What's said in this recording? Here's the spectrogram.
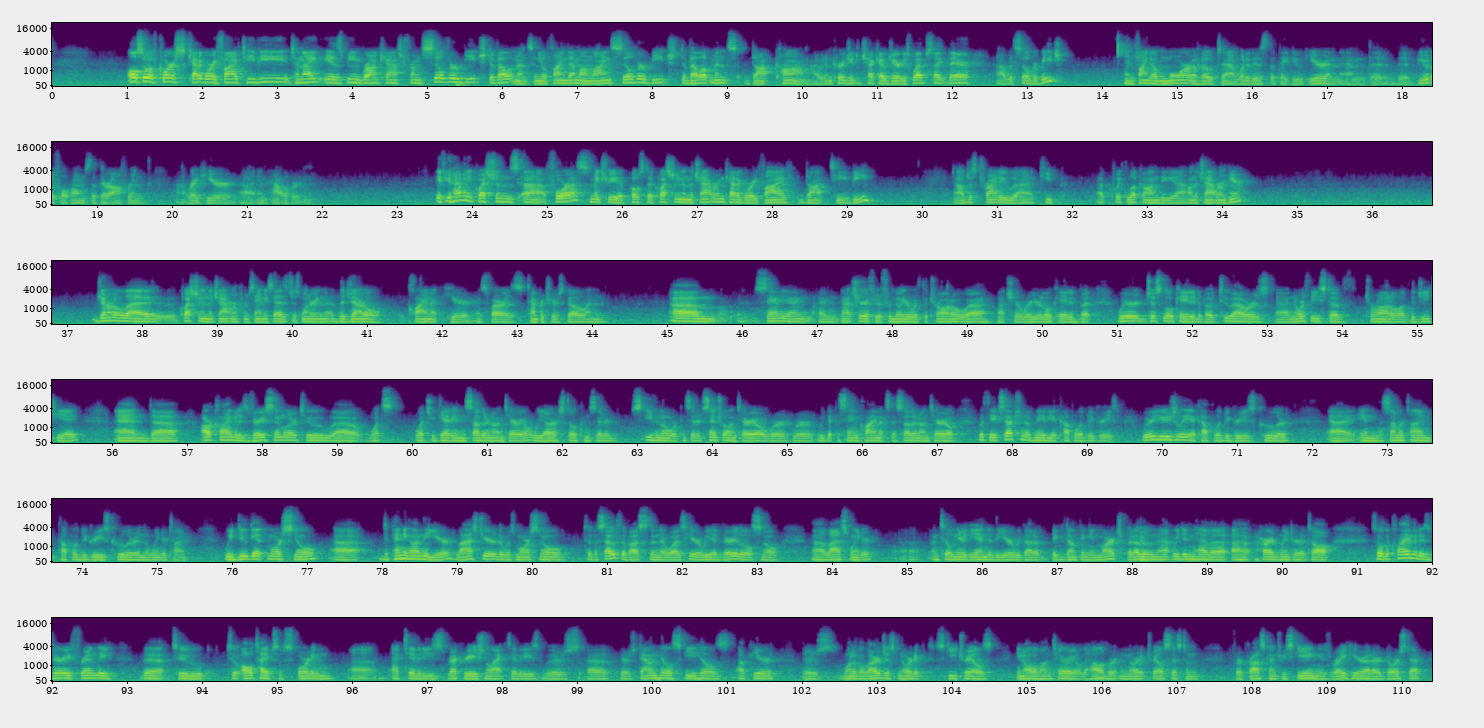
Also, of course, Category 5 TV tonight is being broadcast from Silver Beach Developments, and you'll find them online, silverbeachdevelopments.com. I would encourage you to check out Gerry's website there uh, with Silver Beach and find out more about uh, what it is that they do here and, and the, the beautiful homes that they're offering uh, right here uh, in Haliburton. If you have any questions uh, for us, make sure you post a question in the chat room, category5.tv and I'll just try to uh, keep a quick look on the uh, on the chat room here. General uh, question in the chat room from Sammy says, just wondering uh, the general climate here as far as temperatures go, and Um, Sammy, I'm, I'm not sure if you're familiar with the Toronto, uh, not sure where you're located, but we're just located about two hours uh, northeast of Toronto, of the GTA. And our climate is very similar to what's what you get in southern Ontario. We are still considered, even though we're considered central Ontario, we're, we're, we get the same climates as southern Ontario, with the exception of maybe a couple of degrees. We're usually a couple of degrees cooler uh, in the summertime, a couple of degrees cooler in the wintertime. We do get more snow uh, depending on the year. Last year there was more snow to the south of us than there was here. We had very little snow uh, last winter. Uh, until near the end of the year, we got a big dumping in March, but other than that, we didn't have a, a hard winter at all. So the climate is very friendly the, to to all types of sporting uh, activities, recreational activities. There's uh, there's downhill ski hills up here. There's one of the largest Nordic ski trails in all of Ontario. The Haliburton Nordic Trail System for cross country skiing is right here at our doorstep.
